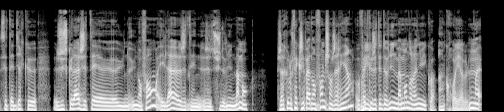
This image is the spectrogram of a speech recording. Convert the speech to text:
C'est-à-dire que jusque-là, j'étais euh, une, une enfant et là, j'étais je suis devenue une maman. C'est-à-dire que le fait que j'ai pas d'enfant ne changeait rien au fait Oui. que j'étais devenue une maman dans la nuit, quoi. Incroyable. Ouais.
